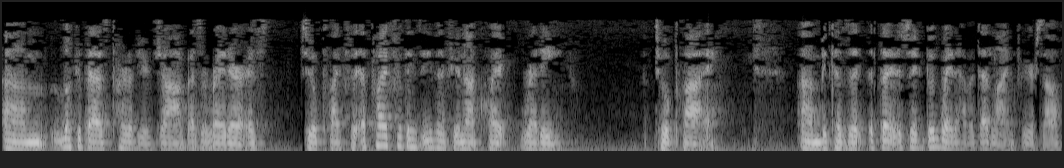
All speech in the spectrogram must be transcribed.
Um, look at that as part of your job as a writer is to apply for apply for things even if you're not quite ready to apply, um, because it, it's, a, it's a good way to have a deadline for yourself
